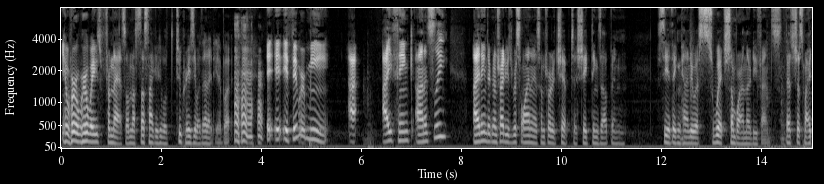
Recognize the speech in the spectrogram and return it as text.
yeah, we're we're ways from that. So I'm not, let's not get people too crazy about that idea. But i- i- if it were me, I I think honestly, I think they're going to try to use Ristolainen as some sort of chip to shake things up and see if they can kind of do a switch somewhere on their defense. That's just my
